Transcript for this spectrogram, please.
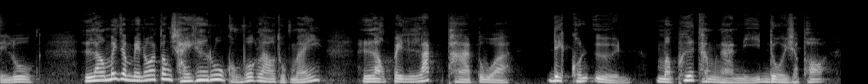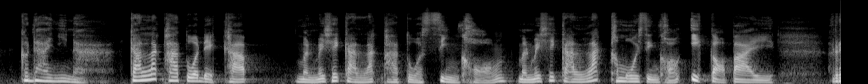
สิลูก เราไม่จำเป็นว่าต้องใช้แค่ลูกของพวกเราถูกไหม เราไปลักพาตัวเด็กคนอื่นมาเพื่อทำงานนี้โดยเฉพาะก็ได้นี่นา การลักพาตัวเด็กครับ มันไม่ใช่การลักพาตัวสิ่งของ มันไม่ใช่การลักขโมยสิ่งของอีกต่อไป เร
